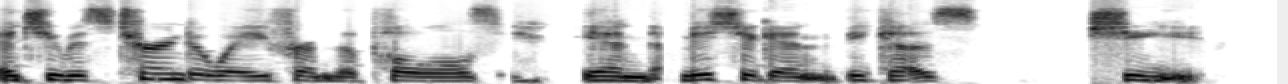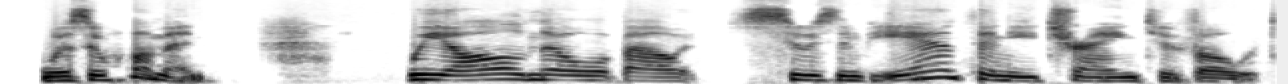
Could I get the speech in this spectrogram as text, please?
and she was turned away from the polls in Michigan because she was a woman. We all know about Susan B. Anthony trying to vote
